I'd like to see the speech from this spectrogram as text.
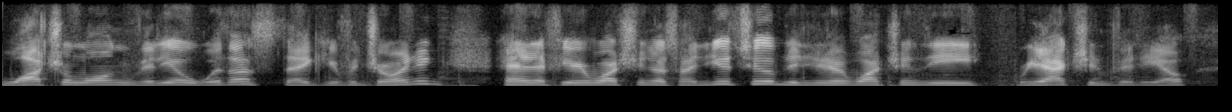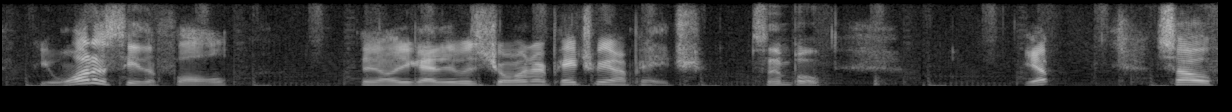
watch along video with us. Thank you for joining. And if you're watching us on YouTube, then you're watching the reaction video. If you want to see the full, then all you got to do is join our Patreon page. Simple. Yep. So,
